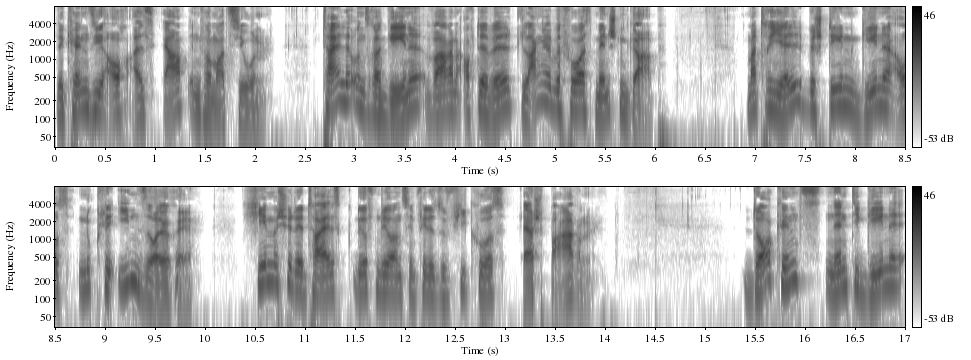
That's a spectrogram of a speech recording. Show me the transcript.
Wir kennen sie auch als Erbinformation. Teile unserer Gene waren auf der Welt lange bevor es Menschen gab. Materiell bestehen Gene aus Nukleinsäure. Chemische Details dürfen wir uns im Philosophiekurs ersparen. Dawkins nennt die Gene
